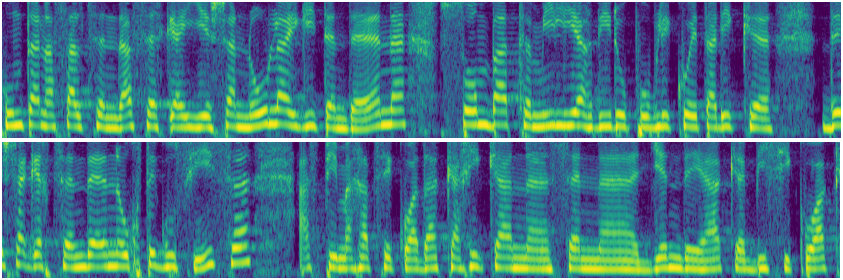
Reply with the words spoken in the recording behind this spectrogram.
juntan azaltzen da zer gai esan nola egiten den, zonbat miliar diru publikoetarik desagertzen den urte guziz, azpi da karrikan zen jendeak, bizikoak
